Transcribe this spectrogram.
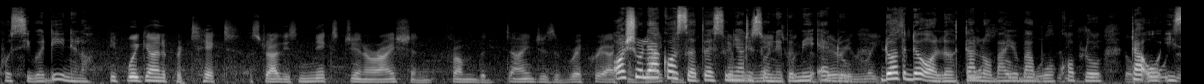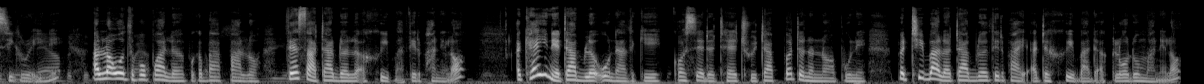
ခိုစီဝဒီနေလား If we're going to protect Australia's next generation from the dangers of recreation ဩစတြေးလျကဆတဲ့ဆုညာတဆုနေပမီအဲ့ဒိုဒေါ်တဲ့အော်လတာလောဘယောဘဘောခေါပလိုတာအိုအီစီဂရီနေအလောအသပပွားလပကဘာပါလောသက်စာတပ်လအခီမတိဖာနေလောအခဲရင်တပ်လအိုနာတကေကောဆက်တဲ့ထဲထရီတပ်ပတ်တနနောပူနေပတိပါလတပ်လတိဖိုင်အတခိပါဒကလောဒိုမနေလော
